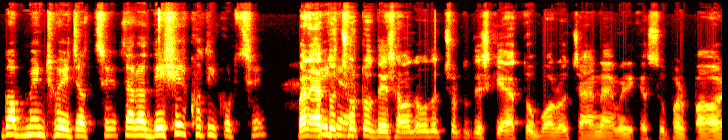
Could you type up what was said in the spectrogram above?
গভর্নমেন্ট হয়ে যাচ্ছে তারা দেশের ক্ষতি করছে। মানে এত ছোট দেশ আমাদের মধ্যে ছোট দেশ কি এত বড়? চায়না আমেরিকা সুপার পাওয়ার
